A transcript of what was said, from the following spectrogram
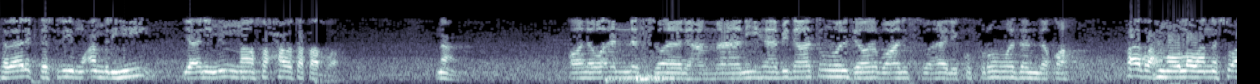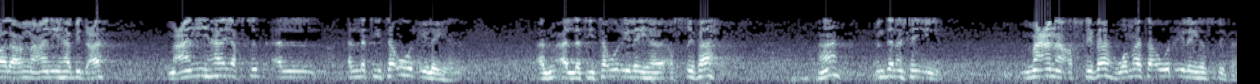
كذلك تسليم أمره يعني مما صح وتقرر. نعم. قال وأن السؤال عن معانيها بدعة والجواب عن السؤال كفر وزندقة. قال رحمه الله أن السؤال عن معانيها بدعة. معانيها يقصد ال... التي تؤول إليها. الم... التي تؤول إليها الصفة. ها؟ عندنا شيئين. معنى الصفة وما تؤول إليه الصفة.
